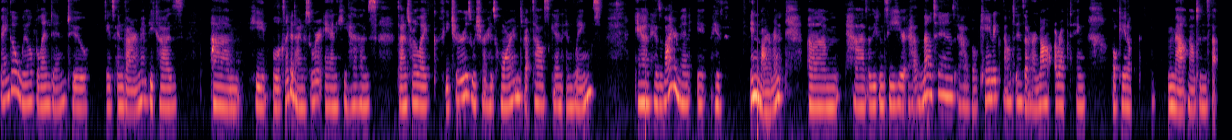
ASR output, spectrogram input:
Bango will blend into its environment because um, he looks like a dinosaur and he has dinosaur like features, which are his horns, reptile skin, and wings. And his environment, his environment um, has, as you can see here, it has mountains, it has volcanic mountains that are not erupting, volcanic mountains that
